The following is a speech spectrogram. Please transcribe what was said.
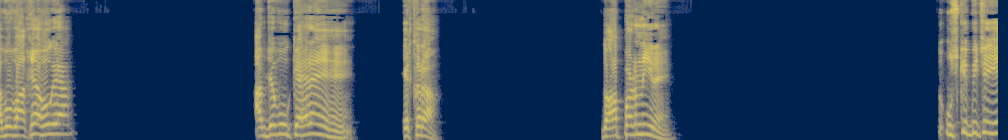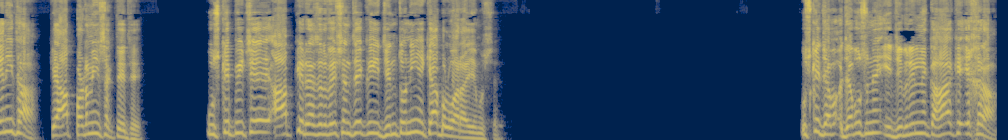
اب وہ واقعہ ہو گیا۔ اب جب وہ کہہ رہے ہیں، اقرا، تو آپ پڑھ نہیں رہے۔ تو اس کے پیچھے یہ نہیں تھا کہ آپ پڑھ نہیں سکتے تھے۔ اس کے پیچھے آپ کے ریزرویشن تھے کہ یہ جن تو نہیں ہے، کیا بلوا رہا ہے یہ مجھ سے؟ اس کے جب اس نے، جبریل نے کہا کہ اقرا،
